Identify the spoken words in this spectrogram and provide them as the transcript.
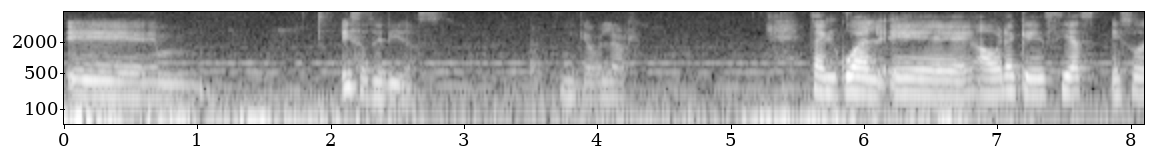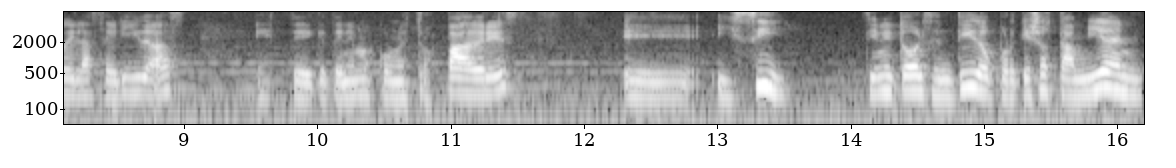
eh, esas heridas. Ni que hablar. Tal cual, eh, ahora que decías eso de las heridas este, que tenemos con nuestros padres, eh, y sí, tiene todo el sentido, porque ellos también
